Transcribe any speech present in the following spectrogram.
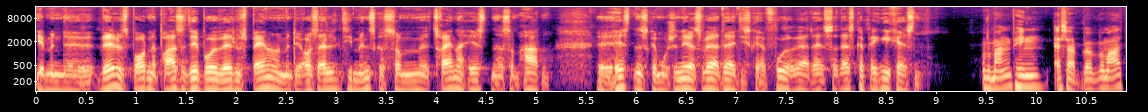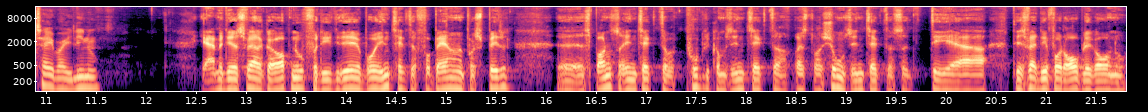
Jamen, øh, væddeløbssporten er presset, det er både væddeløbsbanerne, men det er også alle de mennesker, som øh, træner hesten og som har den. Øh, hestene skal motioneres hver dag, de skal have foder hver dag, så der skal penge i kassen. Hvor mange penge, altså, hvor, hvor meget taber I lige nu? Ja, men det er svært at gøre op nu, fordi det er jo både indtægter for banerne på spil, øh, sponsorindtægter, publikumsindtægter, restaurationsindtægter, så det er, det er svært lige at få et overblik over nu.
